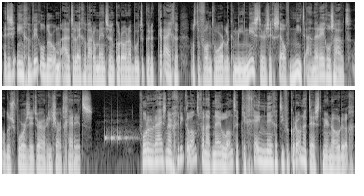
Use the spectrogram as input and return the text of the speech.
Het is ingewikkelder om uit te leggen waarom mensen een coronaboete kunnen krijgen als de verantwoordelijke minister zichzelf niet aan de regels houdt, al dus voorzitter Richard Gerrits. Voor een reis naar Griekenland vanuit Nederland heb je geen negatieve coronatest meer nodig.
